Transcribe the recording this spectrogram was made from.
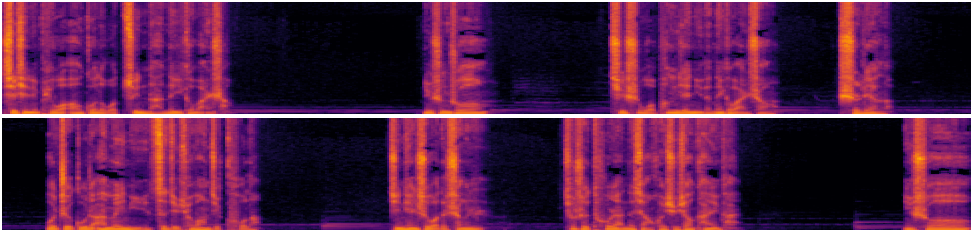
谢谢你陪我熬过了我最难的一个晚上。”女生说：“其实我碰见你的那个晚上，失恋了。我只顾着安慰你，自己却忘记哭了。今天是我的生日，就是突然的想回学校看一看。你说，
